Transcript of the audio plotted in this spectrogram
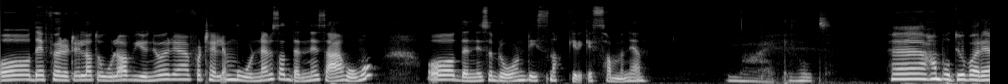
Og det fører til at Olav jr. forteller moren deres at Dennis er homo. Og Dennis og broren de snakker ikke sammen igjen. Nei, ikke sant. Eh, han bodde jo bare,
